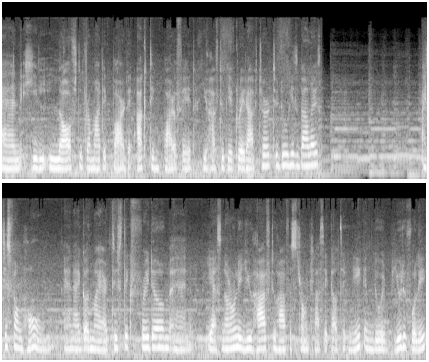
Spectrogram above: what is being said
and he loves the dramatic part, the acting part of it. You have to be a great actor to do his ballets. I just found home and I got my artistic freedom and yes, not only you have to have a strong classical technique and do it beautifully,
